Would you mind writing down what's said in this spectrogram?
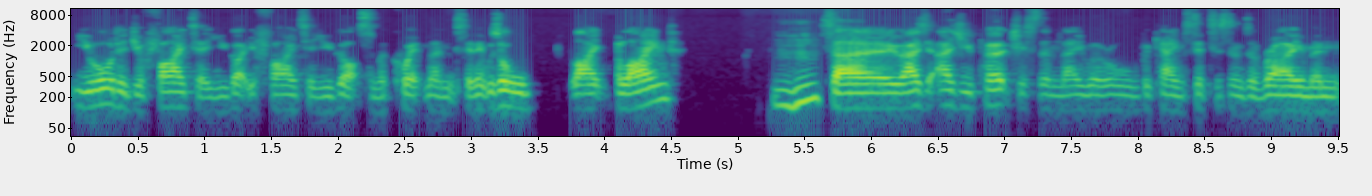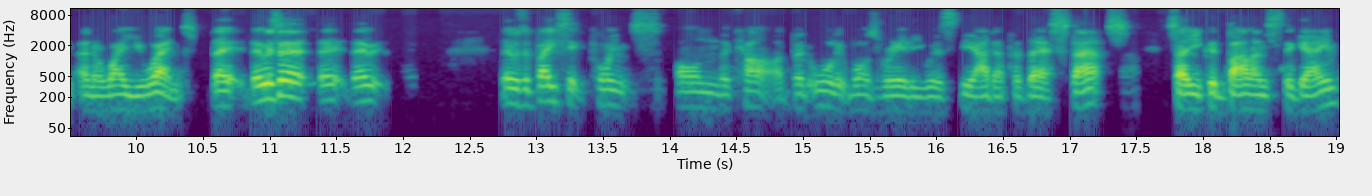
you ordered your fighter, you got your fighter, you got some equipment, and it was all like blind. Mm-hmm. So as as you purchased them, they were all became citizens of Rome, and, and away you went. There, there was a there, there was a basic points on the card, but all it was really was the add up of their stats, so you could balance the game.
